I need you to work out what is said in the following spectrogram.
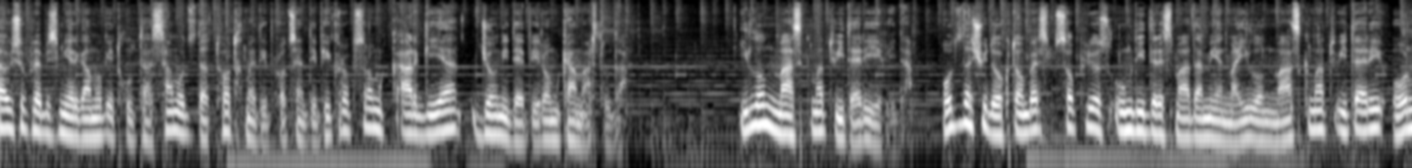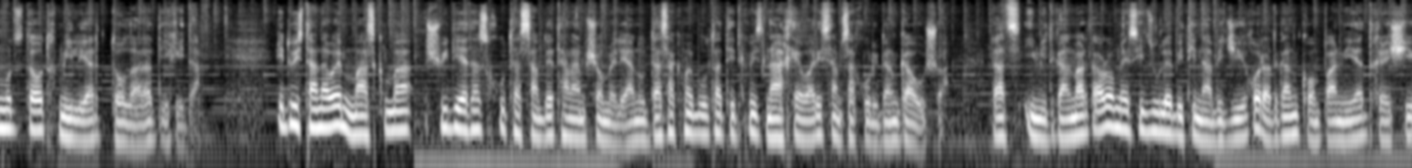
თავისუფლების მიერ გამოკითხულთა 74% ფიქრობს, რომ კარგია ჯონი დეპი რომ გამართლდა. ილონ მასკმა ტვიტერი იყიდა. 27 ოქტომბერს მსოფლიოს უმდიდრესმა ადამიანმა ილონ მასკმა Twitter-ი 44 მილიარდ დოლარად იყიდა. ყიდვისთანავე მასკმა 7500-მდე თანამშრომელი, ანუ დასაქმებულთა თითქმის ნახევარი სამსახურიდან გაუშვა. რაც იმით განმარტა, რომ ეს იძულებითი ნაბიჯი იყო, რადგან კომპანია დღეში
